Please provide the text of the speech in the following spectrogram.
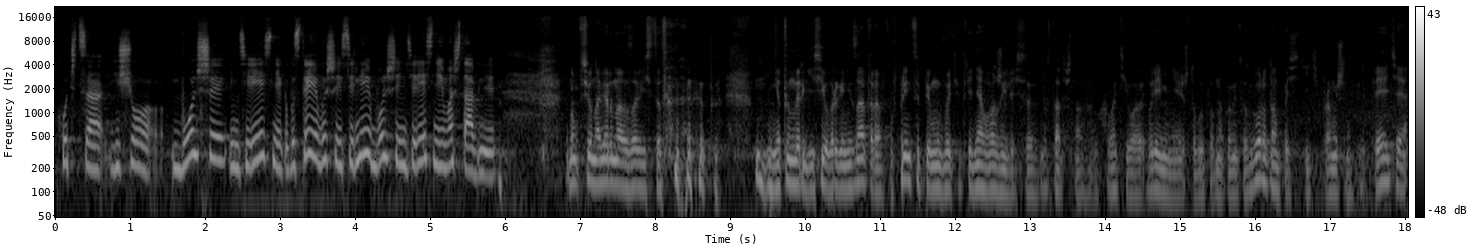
хочется еще больше, интереснее, быстрее, выше и сильнее, больше, интереснее и масштабнее? Ну, все, наверное, зависит от, от энергии сил организаторов. В принципе, мы в эти три дня вложились. Достаточно хватило времени, чтобы познакомиться с городом, посетить промышленные предприятия,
